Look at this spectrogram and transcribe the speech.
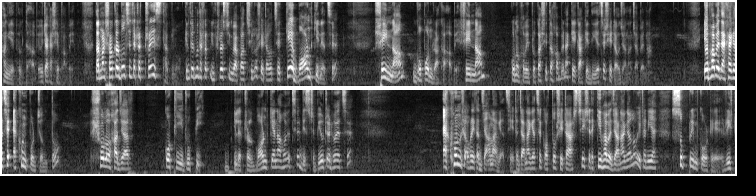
ভাঙিয়ে ফেলতে হবে, ওই টাকা সে পাবে। তার মানে সরকার বলছে যে একটা ট্রেস থাকল, কিন্তু এর মধ্যে একটা ইন্টারেস্টিং ব্যাপার ছিল, সেটা হচ্ছে কে বন্ড কিনেছে, সেই নাম গোপন রাখা হবে, সেই নাম কোনোভাবেই প্রকাশিত হবে না, কে কাকে দিয়েছে সেটাও জানা যাবে না। এভাবে দেখা গেছে এখন পর্যন্ত ষোলো হাজার কোটি রুপি ইলেকট্রাল বন্ড কেনা হয়েছে ডিস্ট্রিবিউটেড হয়েছে এখন আবার এটা জানা গেছে। এটা জানা গেছে কত সেটা আসছে, সেটা কীভাবে জানা গেল, এটা নিয়ে সুপ্রিম কোর্টে রিট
